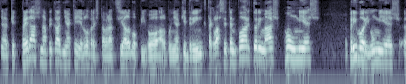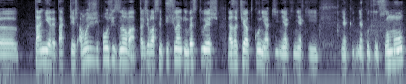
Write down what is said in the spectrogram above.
E, keď predáš napríklad nejaké jedlo v reštaurácii, alebo pivo, alebo nejaký drink, tak vlastne ten pohár, ktorý máš, ho umieš, príbory umieš, e, taniere taktiež a môžeš ich použiť znova. Takže vlastne ty si len investuješ na začiatku nejaký, nejaký, nejaký, nejakú, nejakú tú sumu,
